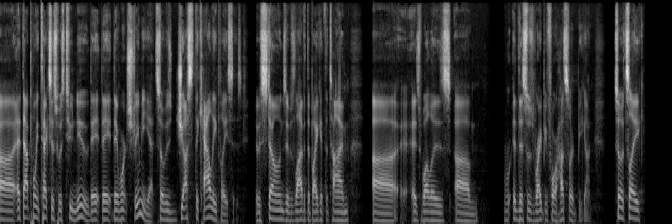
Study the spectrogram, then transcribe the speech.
Uh, at that point, Texas was too new. They, they they weren't streaming yet, so it was just the Cali places. It was Stones. It was Live at the Bike at the time, uh, as well as um, this was right before Hustler had begun. So it's like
